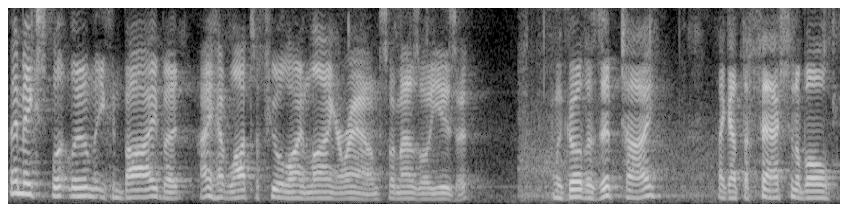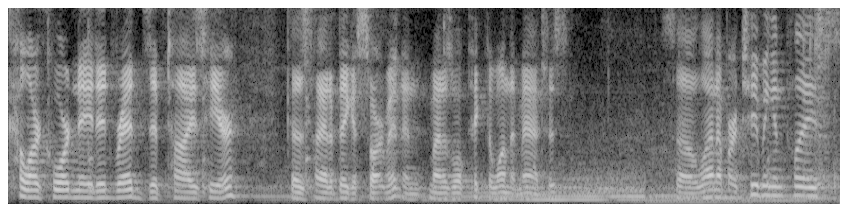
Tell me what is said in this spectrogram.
They make split loom that you can buy, but I have lots of fuel line lying around, so I might as well use it. We go the zip tie. I got the fashionable color coordinated red zip ties here because I had a big assortment and might as well pick the one that matches. So line up our tubing in place.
